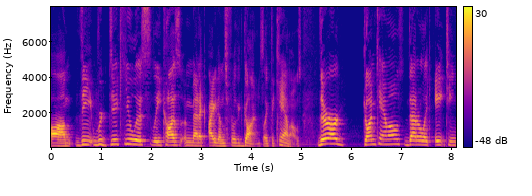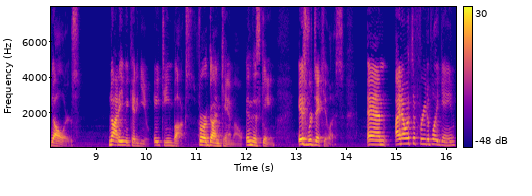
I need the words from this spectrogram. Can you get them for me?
um, the ridiculously cosmetic items for the guns, like the camos. There are gun camos that are like $18. Not even kidding you. 18 bucks for a gun camo in this game. It's ridiculous. And I know it's a free to play game,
